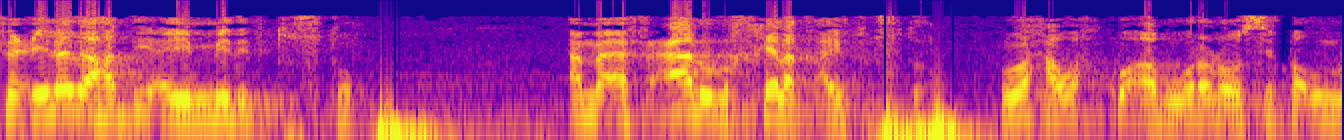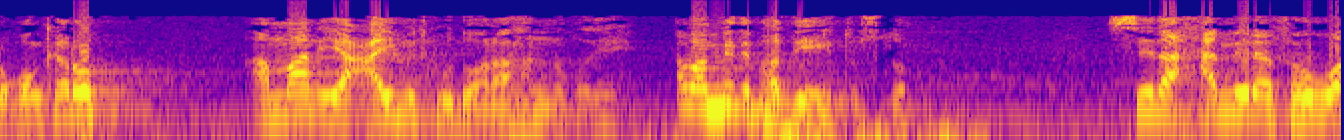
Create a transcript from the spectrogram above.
facilada haddii ay midib tusto ama afcaalulkhilaq ay tusto ruuxa wax ku abuuran oo sifa u noqon karo ammaan iyo cay midkuu doonaa ha noqdee. Ama midib haddii ay tusto sida xamira fa huwa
